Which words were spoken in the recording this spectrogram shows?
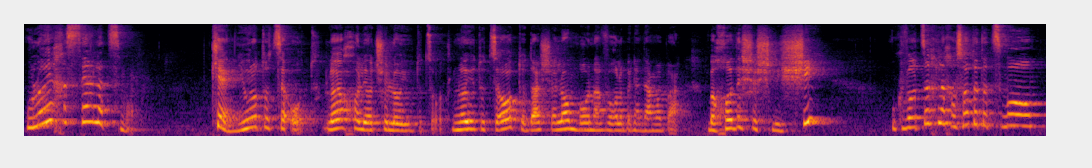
הוא לא יכסה על עצמו. כן, יהיו לו תוצאות. לא יכול להיות שלא יהיו תוצאות. אם לא יהיו תוצאות, תודה, שלום, בואו נעבור לבן אדם הבא. בחודש השלישי, הוא כבר צריך לכסות את עצמו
